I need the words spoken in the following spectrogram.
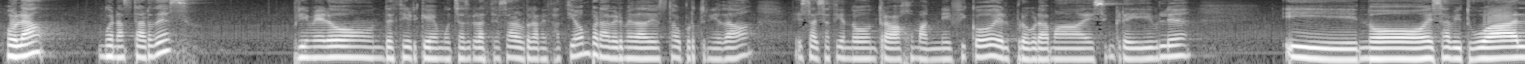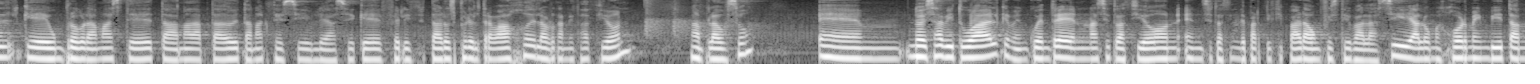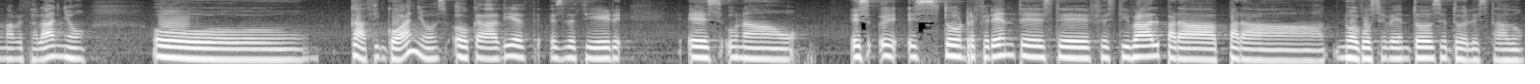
Hola, buenas tardes. Primero decir que muchas gracias a la organización por haberme dado esta oportunidad. Estáis haciendo un trabajo magnífico, el programa es increíble y no es habitual que un programa esté tan adaptado y tan accesible. Así que felicitaros por el trabajo de la organización. Un aplauso. Em, no es habitual que me encuentre en una situación, en situación de participar a un festival así. A lo mejor me invitan una vez al año o cada cinco años o cada diez. Es decir, es una es, eh, es, todo referente este festival para, para, nuevos eventos en todo el estado.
